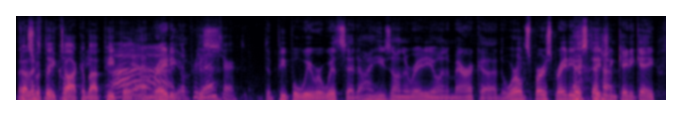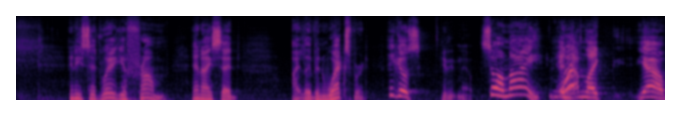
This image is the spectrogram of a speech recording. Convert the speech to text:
That's, that's what they cool. talk about people Ah, in radio. the 'Cause presenter. The people we were with said, Oh, he's on the radio in America, the world's first radio station, KDK. And he said, Where are you from? And I said, I live in Wexford. He goes, He didn't know. So am I. And I'm like, Yeah,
